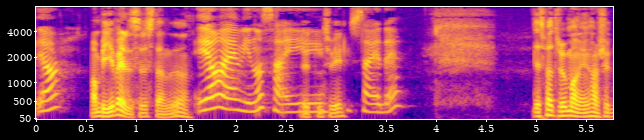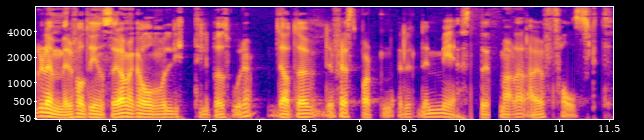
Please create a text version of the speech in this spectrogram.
Ja. Man blir veldig selvstendig, da. Ja, jeg vil nå si, si det. Det som jeg tror mange kanskje glemmer i forhold til Instagram, jeg kan holde meg litt til på det sporet, det er at det, flesteparten, eller det meste som er der, er jo falskt.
